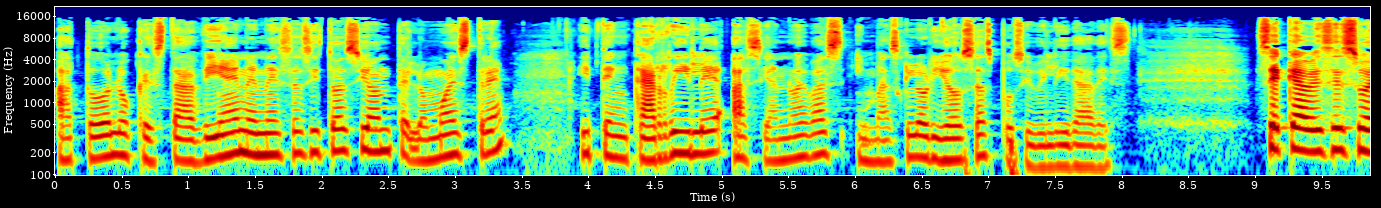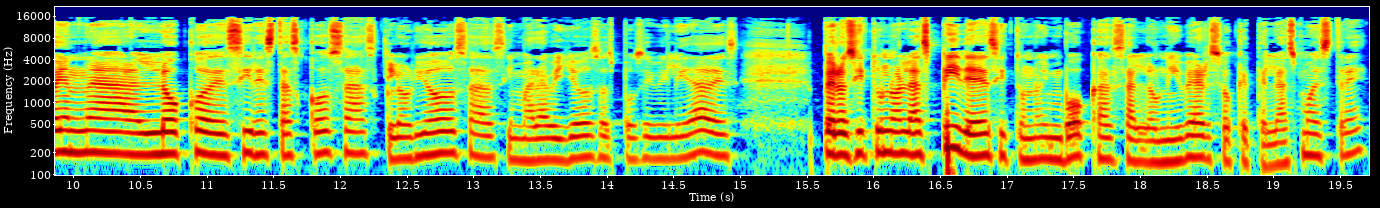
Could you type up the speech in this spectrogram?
a todo lo que está bien en esa situación, te lo muestre y te encarrile hacia nuevas y más gloriosas posibilidades. Sé que a veces suena loco decir estas cosas gloriosas y maravillosas posibilidades, pero si tú no las pides y tú no invocas al universo que te las muestre,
